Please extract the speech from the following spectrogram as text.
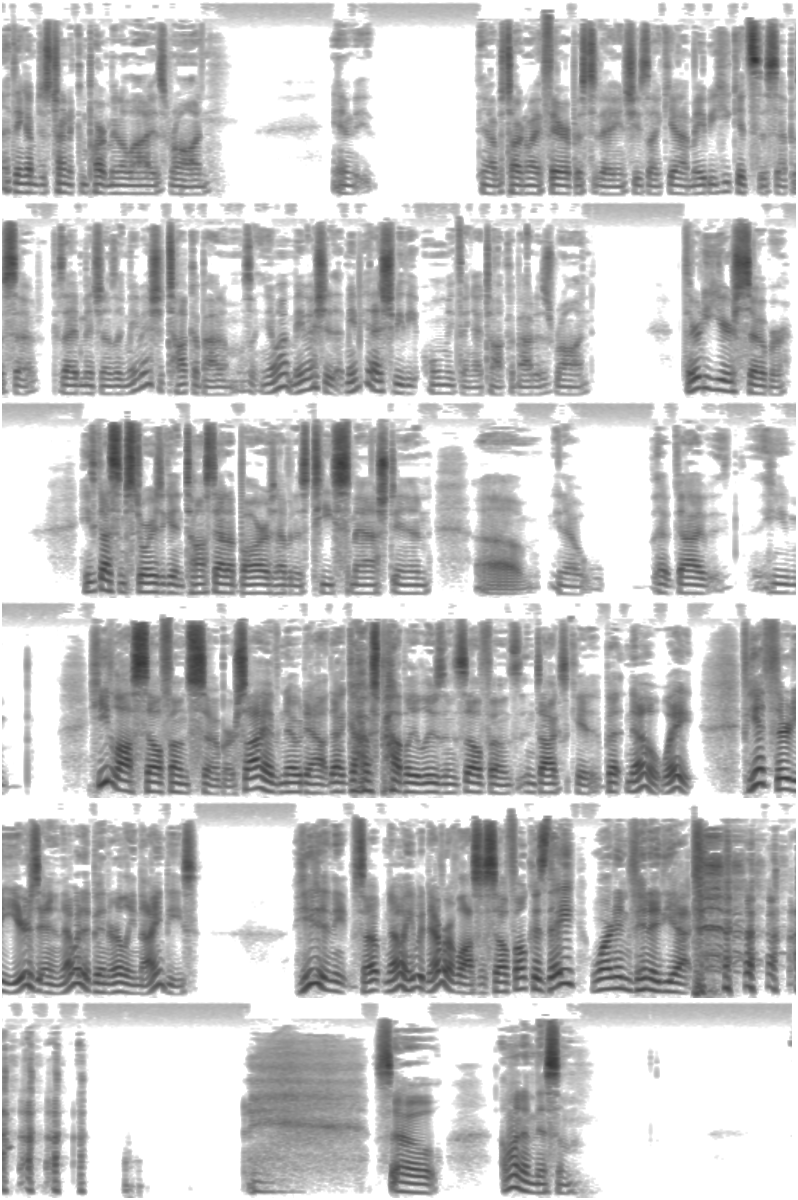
I think I'm just trying to compartmentalize Ron. And you know, I was talking to my therapist today, and she's like, "Yeah, maybe he gets this episode." Because I mentioned, I was like, maybe I should talk about him. I was like, you know what? Maybe I should. Maybe that should be the only thing I talk about is Ron. Thirty years sober. He's got some stories of getting tossed out of bars, having his teeth smashed in. Um, you know, that guy he he lost cell phones sober, so I have no doubt that guy was probably losing cell phones intoxicated. But no, wait, if he had 30 years in, that would have been early 90s. He didn't even, so no, he would never have lost a cell phone because they weren't invented yet. so I'm gonna miss him.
